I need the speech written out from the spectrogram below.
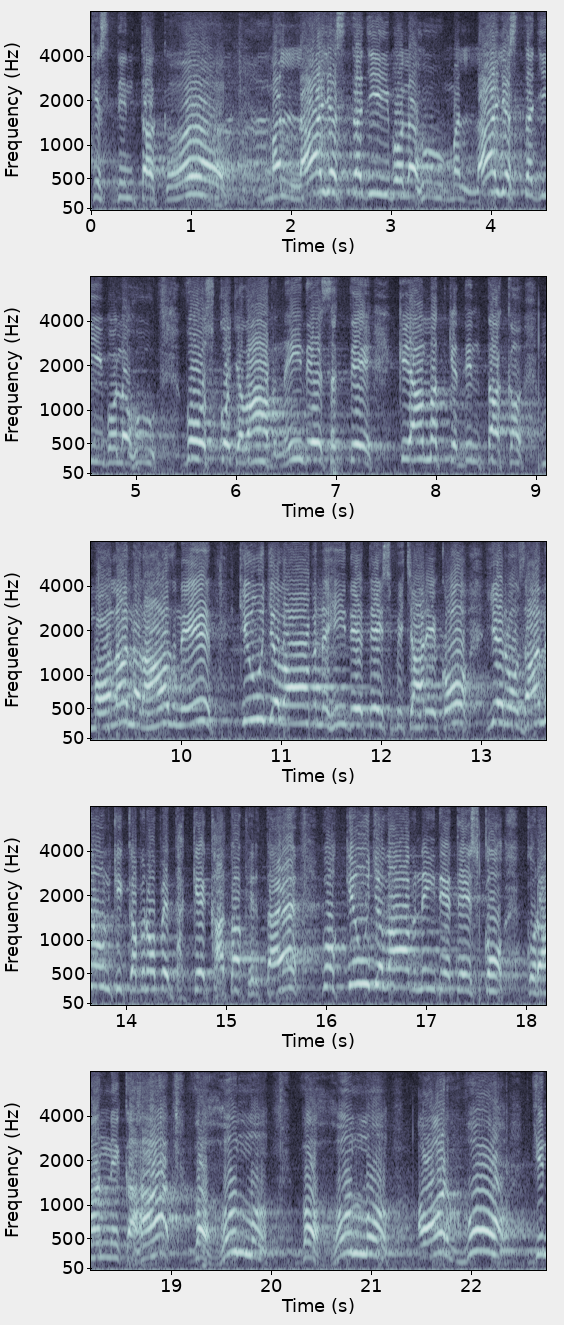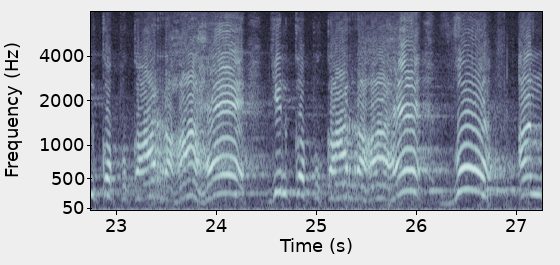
کس دن تک؟ ملا یستجیب لہو ملا یستجیب لہو۔ وہ اس کو جواب نہیں دے سکتے۔ قیامت کے دن تک مولا ناراض نے کیوں جواب نہیں دیتے اس بیچارے کو؟ یہ روزانہ ان کی قبروں پہ دھکے کھاتا پھرتا ہے۔ وہ کیوں جواب نہیں دیتے اس کو؟ قرآن نے کہا وہ ہم وہ ہم اور وہ جن کو پکار رہا ہے، جن کو پکار رہا ہے، وہ ان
